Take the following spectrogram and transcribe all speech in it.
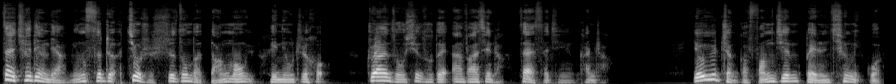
在确定两名死者就是失踪的党某与黑妞之后，专案组迅速对案发现场再次进行勘查。由于整个房间被人清理过，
